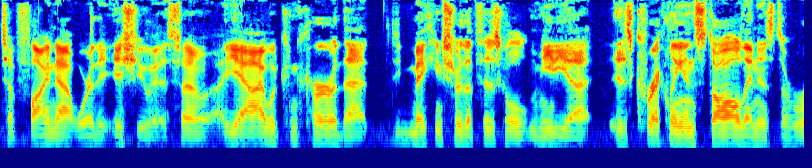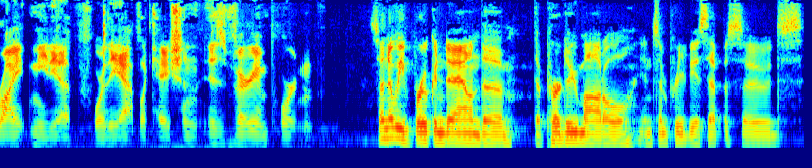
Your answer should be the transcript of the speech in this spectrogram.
to find out where the issue is. So, yeah, I would concur that making sure the physical media is correctly installed and is the right media for the application is very important. So I know we've broken down the the Purdue model in some previous episodes.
